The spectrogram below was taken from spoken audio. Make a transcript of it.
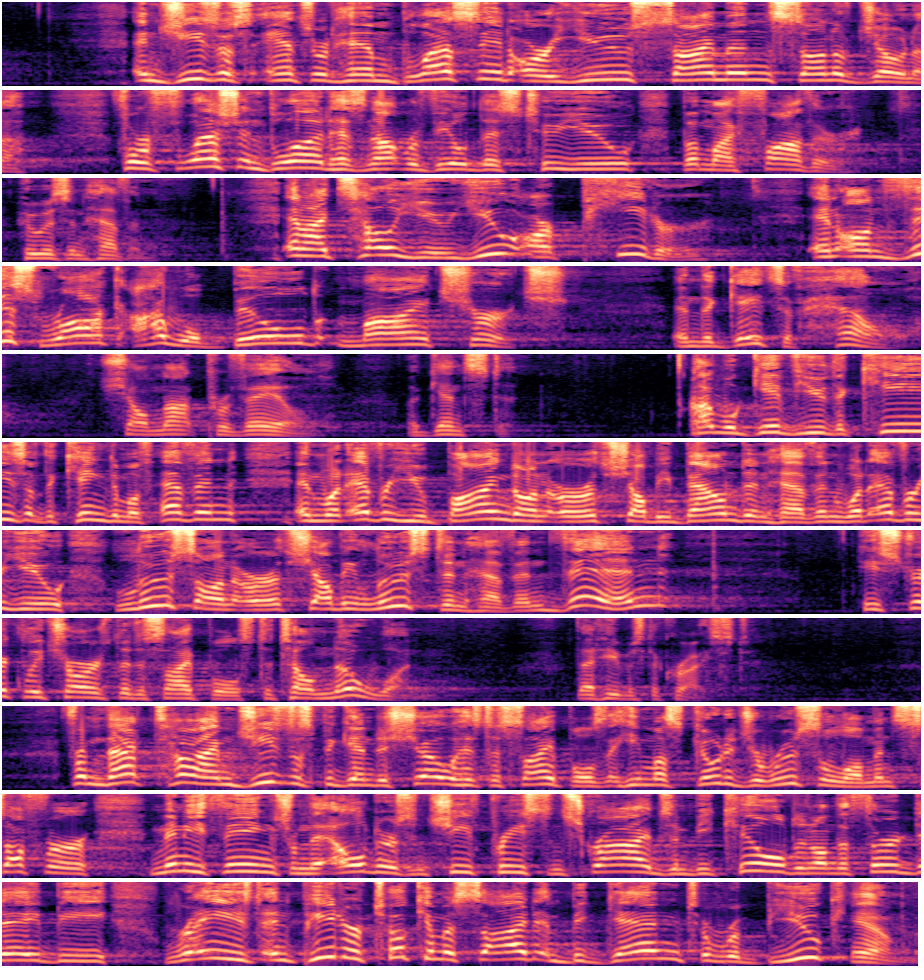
And Jesus answered him, Blessed are you, Simon, son of Jonah, for flesh and blood has not revealed this to you, but my Father who is in heaven. And I tell you, you are Peter, and on this rock I will build my church, and the gates of hell shall not prevail against it. I will give you the keys of the kingdom of heaven, and whatever you bind on earth shall be bound in heaven. Whatever you loose on earth shall be loosed in heaven. Then he strictly charged the disciples to tell no one that he was the Christ. From that time, Jesus began to show his disciples that he must go to Jerusalem and suffer many things from the elders and chief priests and scribes and be killed and on the third day be raised. And Peter took him aside and began to rebuke him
